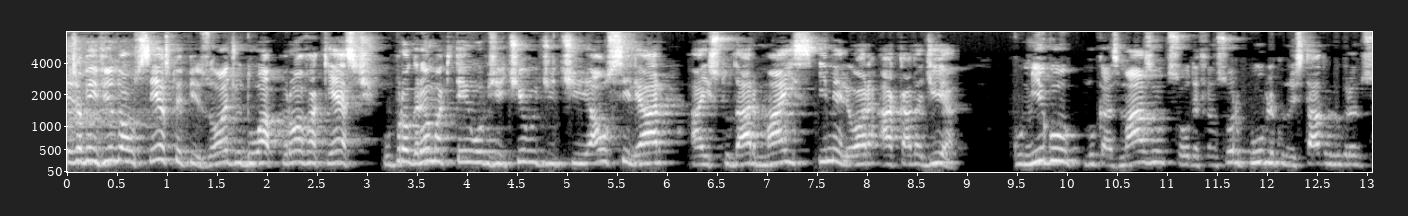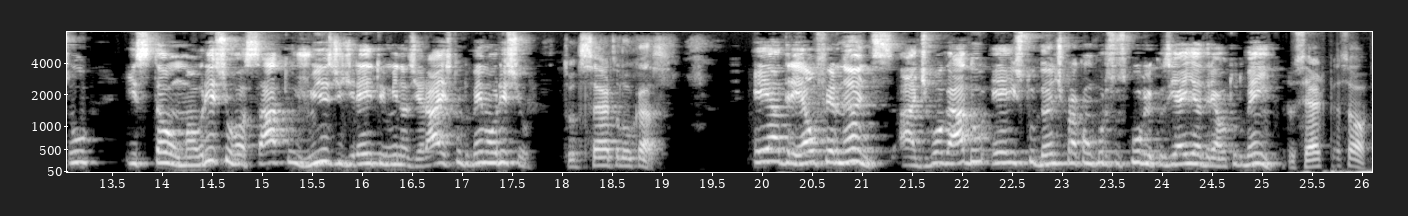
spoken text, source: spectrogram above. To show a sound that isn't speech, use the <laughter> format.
Seja bem-vindo ao sexto episódio do Aprova Cast, o programa que tem o objetivo de te auxiliar a estudar mais e melhor a cada dia. Comigo, Lucas Mazo, sou defensor público no estado do Rio Grande do Sul, estão Maurício Rossato, juiz de direito em Minas Gerais. Tudo bem, Maurício? Tudo certo, Lucas. E Adriel Fernandes, advogado e estudante para concursos públicos. E aí, Adriel, tudo bem? Tudo certo, pessoal.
